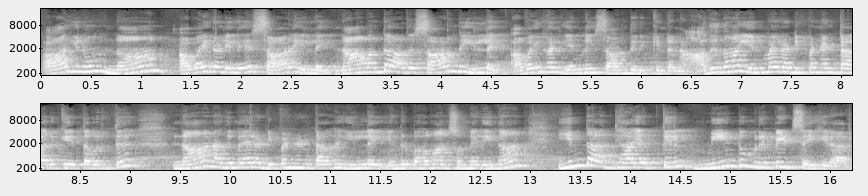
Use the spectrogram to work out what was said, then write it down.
ஆயினும் நாம் அவைகளிலே சார இல்லை. நான் வந்து அதை சார்ந்து இல்லை. அவைகள் என்னை சார்ந்திருக்கின்றன. அதுதான் என் மேல டிபெண்ட்டாக இருக்கே தவிர்த்து நான் அது மேல டிபெண்டாக இல்லை என்று பகவான் சொன்னதை தான் இந்த அத்தியாயத்தில் மீண்டும் ரிப்பீட் செய்கிறார்.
